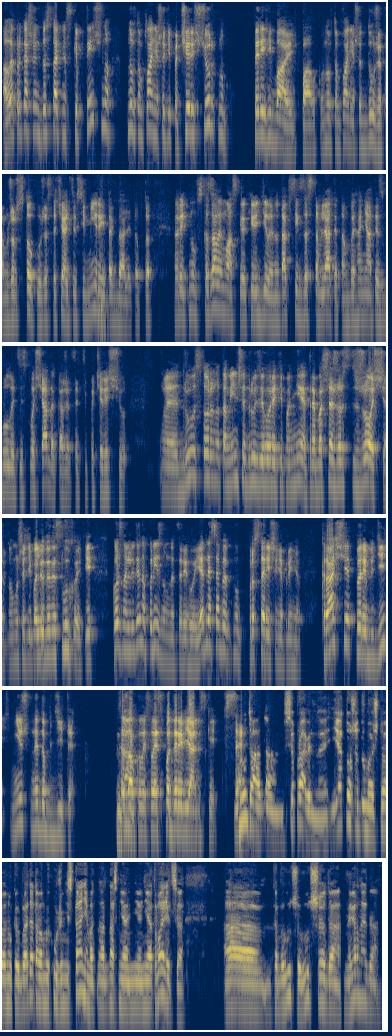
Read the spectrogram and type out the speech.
Але про те, що він достатньо скептично, ну в тому плані, що типа чересчур, ну. Перегибають палку, ну в тому плані, що дуже там жорстоко ужесточаються всі міри і так далі. Тобто, говорить, ну сказали маски, окей, діли, ну так всіх заставляти, там виганяти з вулиці, з площадок, каже, це типу чересчур. Е, Другу сторону, там інші друзі говорять, типу, ні, треба ще жорстче, тому що типу, люди не слухають. І кожна людина по-різному на це реагує. Я для себе ну, просте рішення прийняв. Краще перебдіть, ніж недобдіти. Казав колись Лесь по-дерев'янськи. Все. Ну да, да, все правильно. Я тоже думаю, что ну, как бы от этого мы хуже не станем, от, от нас не, не, не отвалится. А как бы лучше, лучше, да, наверное, да.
